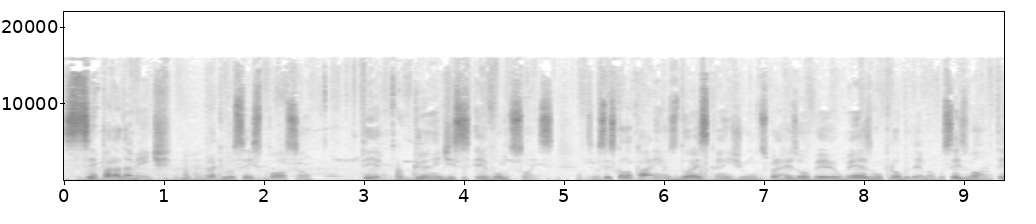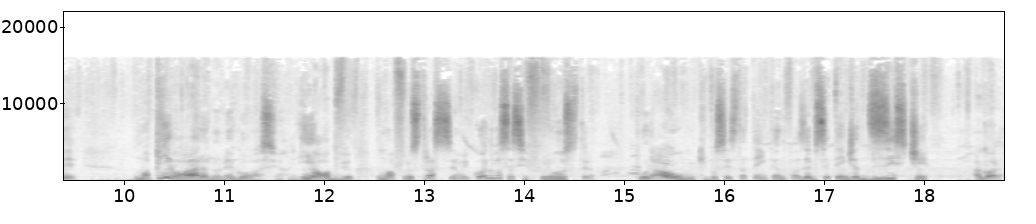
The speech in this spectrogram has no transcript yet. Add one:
separadamente para que vocês possam ter grandes evoluções. Se vocês colocarem os dois cães juntos para resolver o mesmo problema, vocês vão ter uma piora no negócio e, óbvio, uma frustração. E quando você se frustra por algo que você está tentando fazer, você tende a desistir. Agora,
